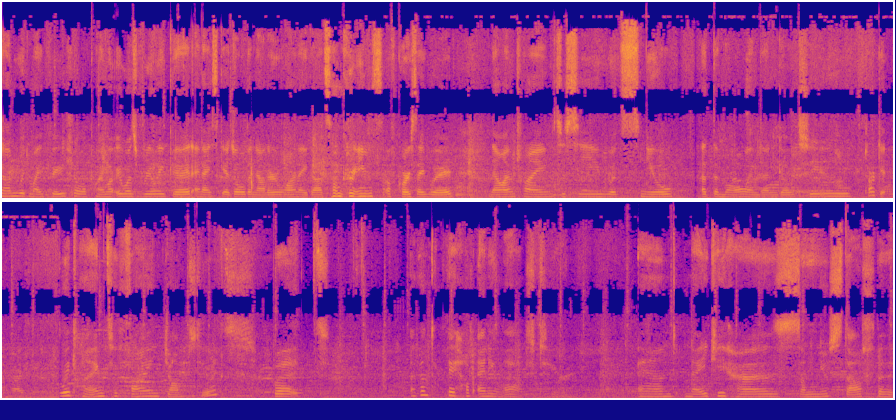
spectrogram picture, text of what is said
done with my facial appointment. It was really good and I scheduled another one. I got some creams, of course I would. Now I'm trying to see what's new at the mall and then go to Target. We're trying to find jumpsuits, but I don't think they have any left here. And Nike has some new stuff that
